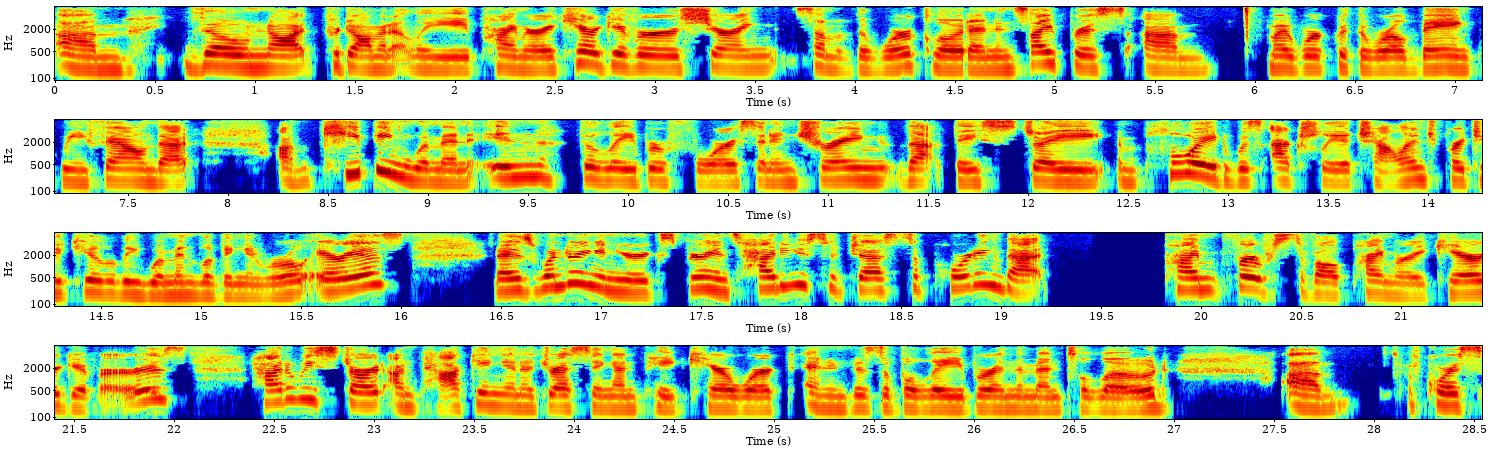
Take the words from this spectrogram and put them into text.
um, though not predominantly primary caregivers, sharing some of the workload. And in Cyprus, um, my work with the World Bank, we found that um, keeping women in the labor force and ensuring that they stay employed was actually a challenge, particularly women living in rural areas. And I was wondering, in your experience, how do you suggest supporting that? Prime, first of all, primary caregivers. How do we start unpacking and addressing unpaid care work and invisible labor and the mental load? Um, of course,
